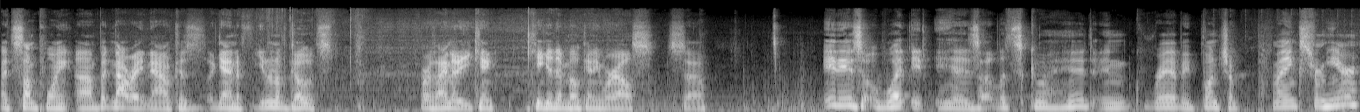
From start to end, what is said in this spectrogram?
at some point, um, but not right now, because, again, if you don't have goats, as far as I know, you can't, you can't get that milk anywhere else, so... It is what it is. Uh, let's go ahead and grab a bunch of planks from here.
